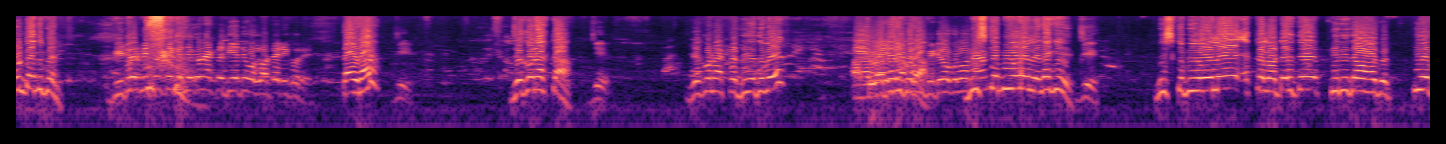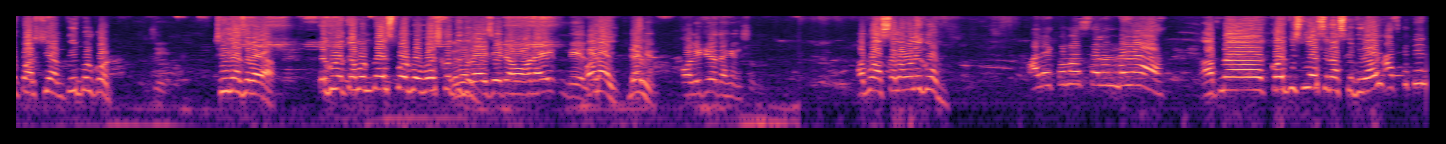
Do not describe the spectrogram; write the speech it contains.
কোনটা দিবেন? ভিডিওর ভিতর থেকে যে কোনো একটা দিয়ে দিব লটারি করে। তাই না? জি। যে কোনো একটা? জি। যে কোনো একটা দিয়ে দেবে? লটারি করে। ভিডিওগুলো নেন। বিশ কেবি হইলে নাকি? জি। বিশ কেবি হইলে একটা লটারিতে ফ্রি দেওয়া হবে। পিওর পার্সিয়ান ত্রিপুল কোট জি। ঠিক আছে ভাইয়া। এগুলো কেমন প্রাইস পড়বে? বয়স কত এগুলো guys, এটা অর্ডাই মেল দেখেন male। কোয়ালিটিটা দেখেন শুধু আপু আসসালামু আলাইকুম। ওয়ালাইকুম আসসালাম ভাইয়া। আপনার কয় পিস নিয়ে আসছেন আজকে বিড়াল? আজকে তিন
